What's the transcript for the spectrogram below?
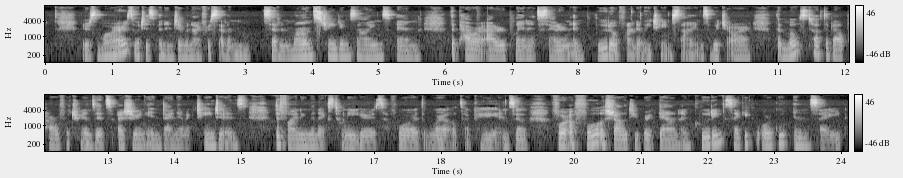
There's Mars, which has been in Gemini for seven seven months, changing signs, and the power outer planets Saturn and Pluto finally change signs, which are the most talked about powerful transits ushering in dynamic changes, defining the next 20 years for the world. Okay, and so for a full astrology breakdown, including psychic oracle insight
